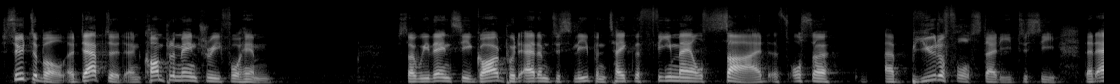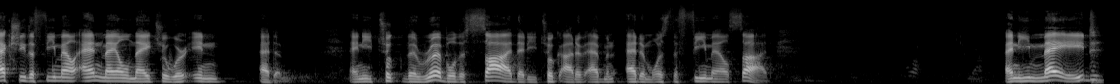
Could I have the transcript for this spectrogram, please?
suitable, adapted, and complementary for him. So we then see God put Adam to sleep and take the female side. It's also a beautiful study to see that actually the female and male nature were in Adam. And he took the rib or the side that he took out of Adam was the female side. And he made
